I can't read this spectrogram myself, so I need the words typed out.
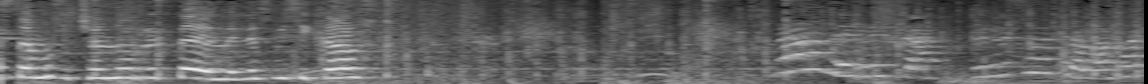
Estamos echando recta en el SBC Caos. Nada de reta. ¿Regresa de trabajar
